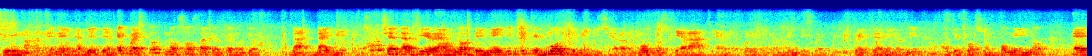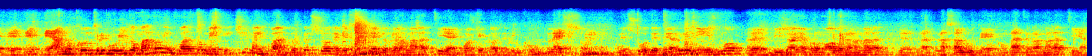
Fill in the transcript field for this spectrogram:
più umane negli ambienti. E questo non sono stati ottenuti da, dai medici. C'è da dire a onore dei medici che molti medici erano molto schierati anche politicamente quei, periodi, oggi forse un po' meno, e, e, e, hanno contribuito, ma non in quanto medici, ma in quanto persone che sapendo che la malattia è qualcosa di complesso nel suo determinismo, eh, bisogna promuovere la, la, la, salute e combattere la malattia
